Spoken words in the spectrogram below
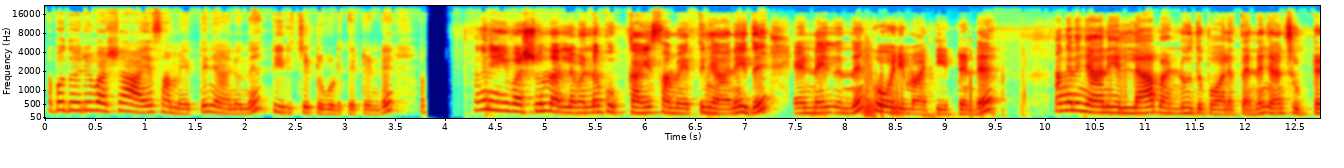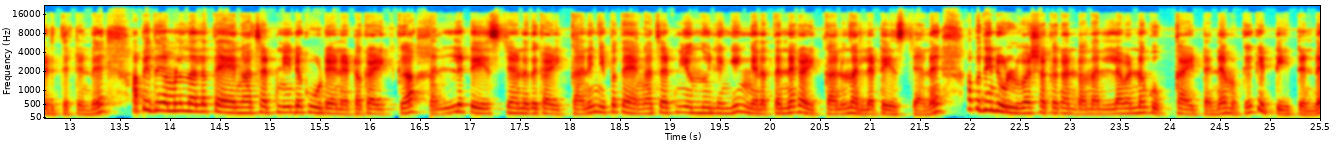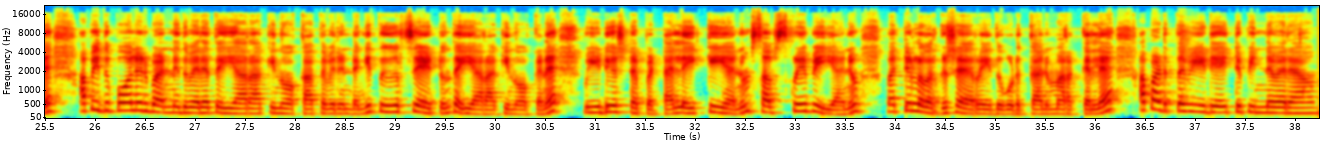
അപ്പോൾ ഇതൊരു ആയ സമയത്ത് ഞാനൊന്ന് തിരിച്ചിട്ട് കൊടുത്തിട്ടുണ്ട്. അങ്ങനെ ഈ വശവും നല്ലവണ്ണം കുക്കായ സമയത്ത് ഞാൻ ഇത് എണ്ണയിൽ നിന്ന് കോരി മാറ്റിയിട്ടുണ്ട്. അങ്ങനെ ഞാൻ എല്ലാ മണ്ണും ഇതുപോലെ തന്നെ ഞാൻ ചുട്ടെടുത്തിട്ടുണ്ട്. അപ്പോൾ ഇത് നമ്മൾ നല്ല തേങ്ങാ ചട്നീന്റെ കൂടെയാണ് കേട്ടോ കഴിക്കുക. നല്ല ടേസ്റ്റാണ് ഇത് കഴിക്കാൻ. ഇനിയിപ്പോൾ തേങ്ങാ ചട്നി ഒന്നും ഇല്ലെങ്കിൽ ഇങ്ങനെ തന്നെ കഴിക്കാനും നല്ല ടേസ്റ്റാണ് അപ്പോൾ ഇതിന്റെ ഉൾവശമൊക്കെ കണ്ടോ? നല്ലവണ്ണം കുക്കായിട്ട് തന്നെ നമുക്ക് കിട്ടിയിട്ടുണ്ട്. അപ്പോൾ ഇതുപോലൊരു ബണ്ണ് ഇതുവരെ തയ്യാറാക്കി നോക്കാത്തവരുണ്ടെങ്കിൽ തീർച്ചയായിട്ടും തയ്യാറാക്കി നോക്കണേ. വീഡിയോ ഇഷ്ടപ്പെട്ടാൽ ലൈക്ക് ചെയ്യാനും സബ്സ്ക്രൈബ് ചെയ്യാനും മറ്റുള്ളവർക്ക് ഷെയർ ചെയ്ത് കൊടുക്കാനും മറക്കല്ലേ? അപ്പോൾ അടുത്ത വീഡിയോ ആയിട്ട് പിന്നെ വരാം.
